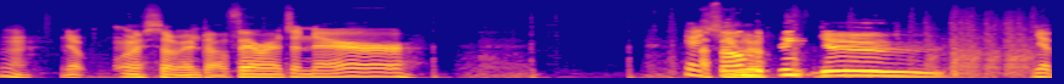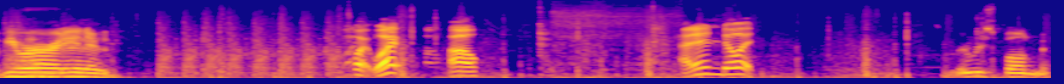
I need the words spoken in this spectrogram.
Hmm. Yep. There's some interference in there. Yes, I found the pink dude. Yep, you were I'm already in there. dead. Wait, what? Oh. I didn't do it. They respawned me.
